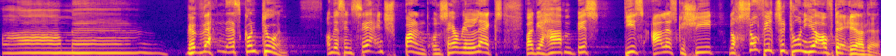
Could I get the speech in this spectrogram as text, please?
Amen. Wir werden es kundtun. Und wir sind sehr entspannt und sehr relaxed, weil wir haben bis dies alles geschieht, noch so viel zu tun hier auf der Erde.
